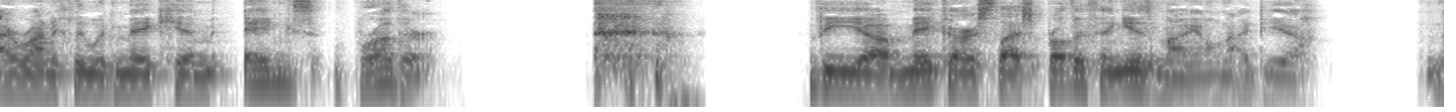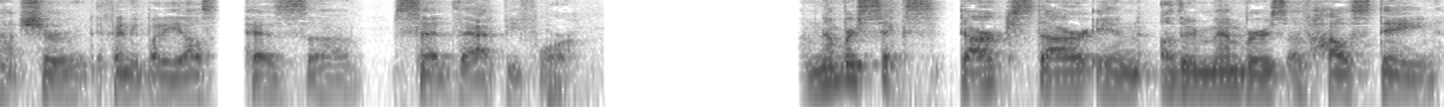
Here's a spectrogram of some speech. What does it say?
ironically would make him Egg's brother. the uh, Maekar slash brother thing is my own idea. Not sure if anybody else has uh, said that before. Number six, Dark Star and other members of House Dayne.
